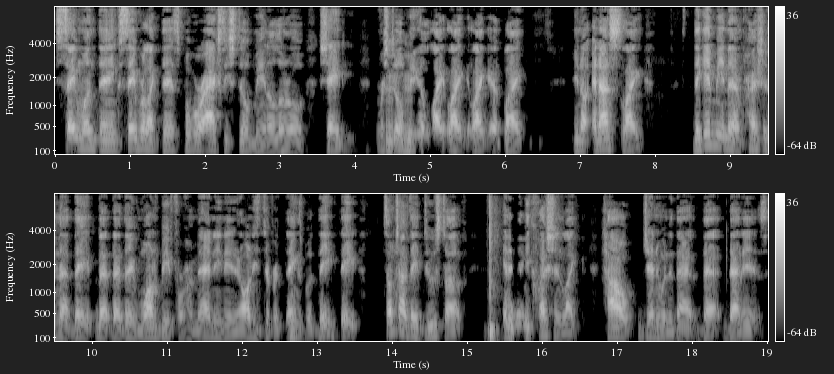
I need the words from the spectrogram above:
say one thing, say we're like this, but we're actually still being a little shady. We're still Mhm. being like like like uh, like you know, and that's like they gave me the impression that they that, that they want to be for humanity and all these different things, but they they sometimes they do stuff and it made me question like how genuine that that that is.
